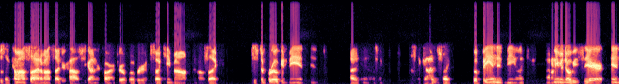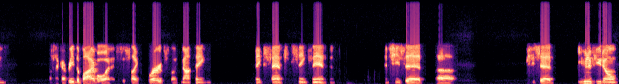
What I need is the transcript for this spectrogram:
was like, "Come outside. I'm outside your house." She got in her car and drove over, and so I came out, and I was like, just a broken man. And I, and I was like, God has like abandoned me. Like I don't even know if He's there. And like, I read the Bible, and it's just like words, like nothing makes sense, sinks in. And, she said, uh, she said, even if you don't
